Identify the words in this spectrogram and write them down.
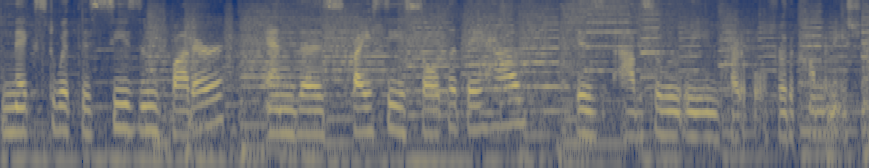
mixed with the seasoned butter and the spicy salt that they have is absolutely incredible for the combination.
